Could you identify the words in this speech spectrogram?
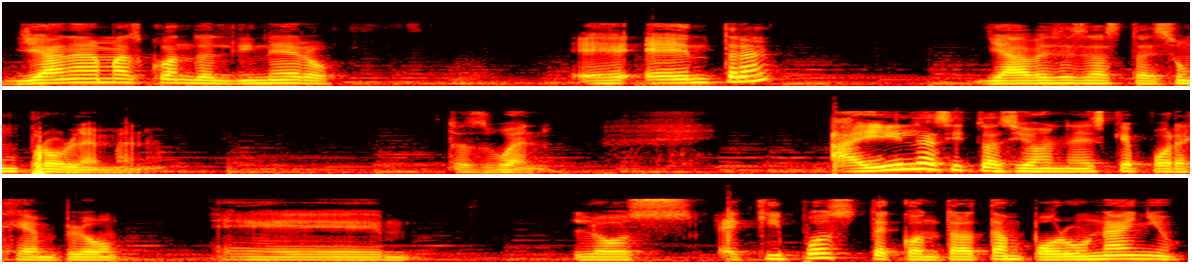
ya nada más cuando el dinero eh, entra, ya a veces hasta es un problema, ¿no? Entonces, bueno, ahí la situación es que, por ejemplo, eh, los equipos te contratan por un año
